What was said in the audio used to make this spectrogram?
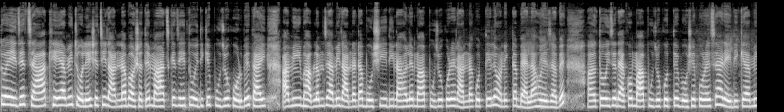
তো এই যে চা খেয়ে আমি চলে এসেছি রান্না বসাতে। মা আজকে যেহেতু ওইদিকে পুজো করবে, তাই আমি ভাবলাম যে আমি রান্নাটা বসিয়ে দিই, নাহলে মা পুজো করে রান্না করতে এলে অনেকটা বেলা হয়ে যাবে। তো ওই যে দেখো মা পুজো করতে বসে পড়েছে, আর এইদিকে আমি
